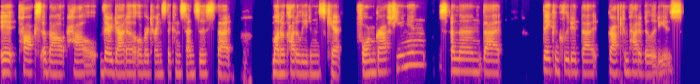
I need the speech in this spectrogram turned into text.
it talks about how their data overturns the consensus that monocotyledons can't form graft unions, and then that they concluded that graft compatibility is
